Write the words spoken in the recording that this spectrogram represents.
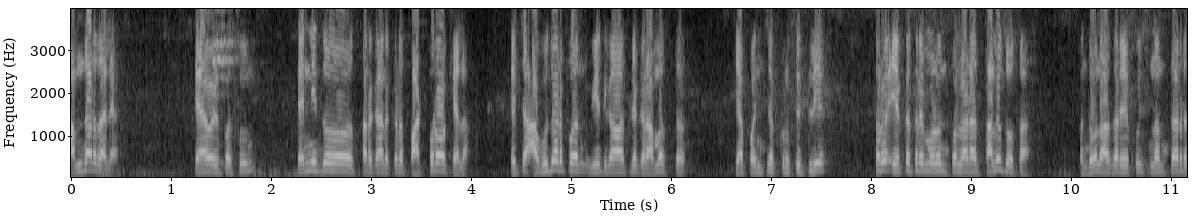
आमदार झाल्या त्यावेळेपासून त्यांनी जो सरकारकडे पाठपुरावा केला त्याच्या अगोदर पण विविध गावातले ग्रामस्थ या पंचकृषीतले सर्व एकत्र मिळून तो लढा चालूच होता. पण दोन हजार एकोणीस नंतर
